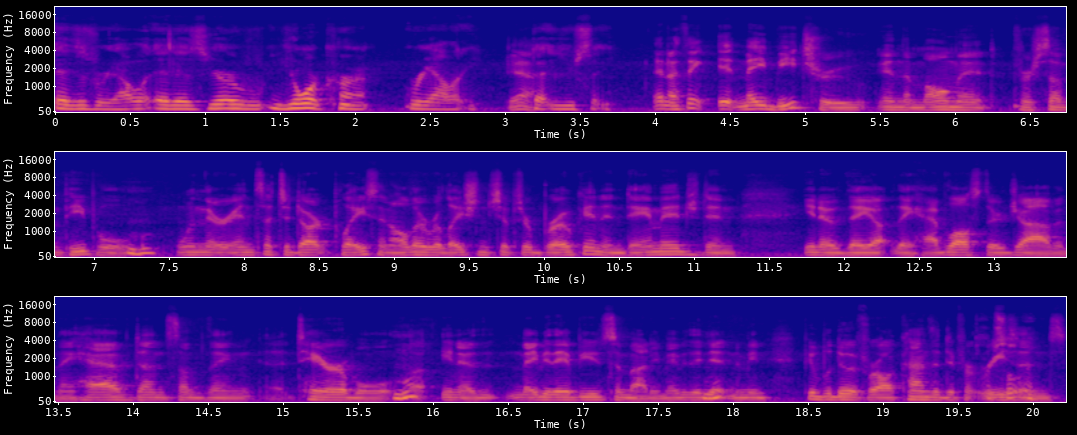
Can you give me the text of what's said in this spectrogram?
it is reality. It is your your current reality Yeah. that you see. And I think it may be true in the moment for some people Mm-hmm. when they're in such a dark place and all their relationships are broken and damaged and you know they they have lost their job and they have done something uh, terrible Mm-hmm. uh, you know maybe they abused somebody maybe they didn't I mean people do it for all kinds of different Absolutely. reasons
